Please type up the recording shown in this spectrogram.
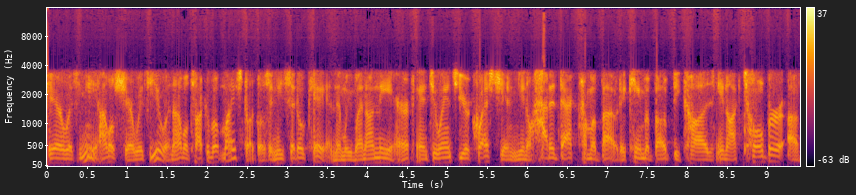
share with me, I will share with you, and I will talk about my struggles. And he said, okay. And then we went on the air. And to answer your question, you know, how did that come about? It came about because in October of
